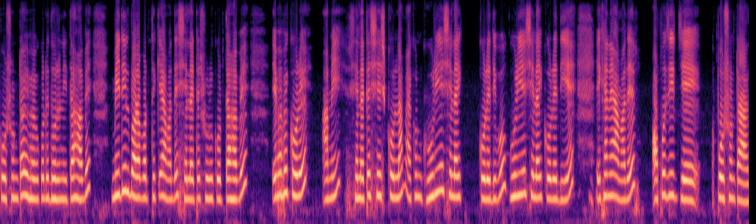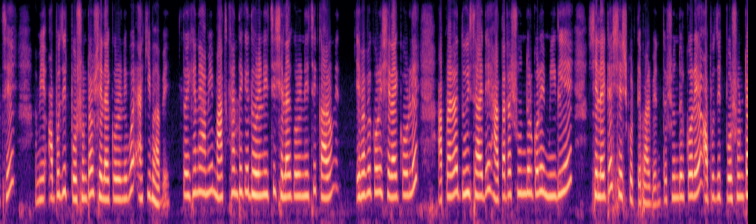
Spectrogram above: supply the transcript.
পোষণটাও এভাবে করে ধরে নিতে হবে। মিডিল বরাবর থেকে আমাদের সেলাইটা শুরু করতে হবে। এভাবে করে আমি সেলাইটা শেষ করলাম। এখন ঘুরিয়ে সেলাই করে দিব, ঘুরিয়ে সেলাই করে দিয়ে এখানে আমাদের অপোজিট যে পোর্শনটা আছে, আমি অপোজিট পোর্শনটাও সেলাই করে নিব একইভাবে। তো এখানে আমি মাঝখান থেকে ধরে নিচ্ছি, সেলাই করে নিচ্ছি, কারণ এভাবে করে সেলাই করলে আপনারা দুই সাইডে হাতাটা সুন্দর করে মিলিয়ে সেলাইটা শেষ করতে পারবেন। তো সুন্দর করে অপোজিট পোর্শনটা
